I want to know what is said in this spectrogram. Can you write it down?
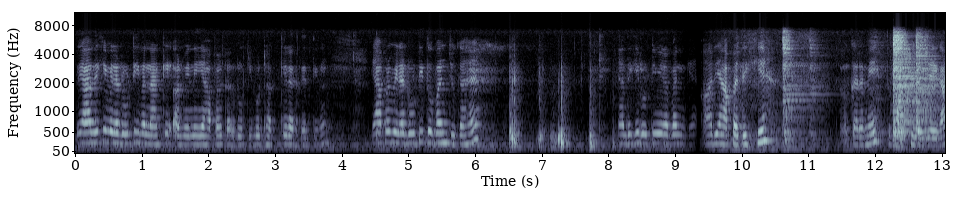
तो यहाँ देखिए मेरा रोटी बना के और मैंने यहाँ पर रोटी को ढक के रख देती हूँ। यहाँ पर मेरा रोटी तो बन चुका है। यहाँ देखिए रोटी मेरा बन गया। और यहाँ पर देखिए, गर्म है तो भाप लग जाएगा।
